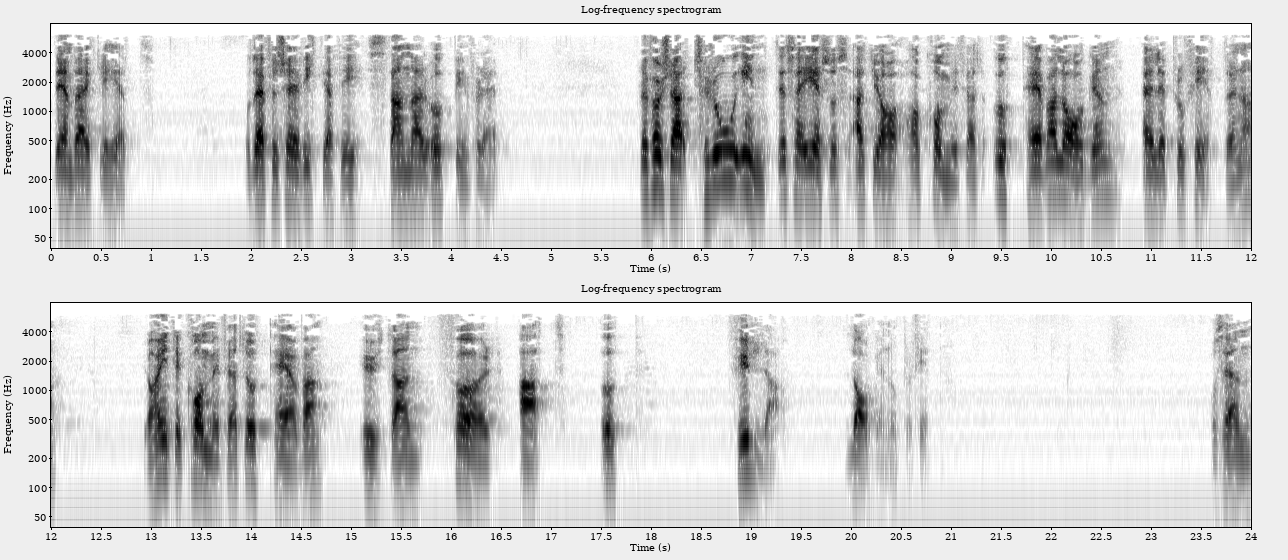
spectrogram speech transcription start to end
Det är en verklighet. Och därför så är det viktigt att vi stannar upp inför det för det första tro inte säger Jesus att jag har kommit för att upphäva lagen eller profeterna. Jag har inte kommit för att upphäva utan för att uppfylla lagen och profeterna. Och sen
